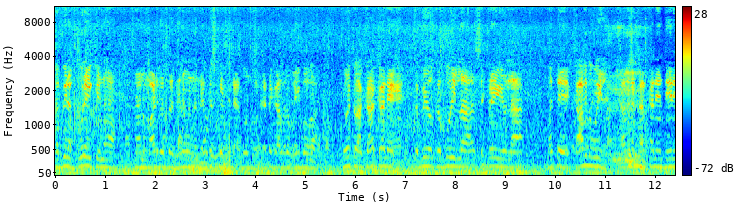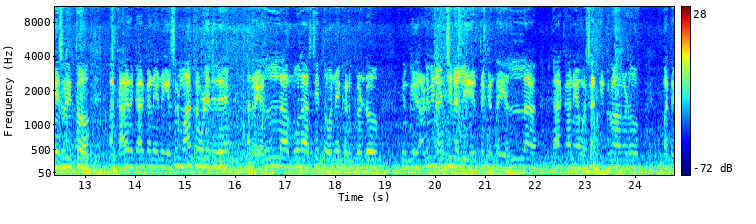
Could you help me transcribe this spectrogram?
ಕಬ್ಬಿನ ಪೂರೈಕೆಯನ್ನು ನಾನು ಮಾಡಿದಂಥ ದಿನವನ್ನು ನೆನಪಿಸ್ಕೊಳ್ತೀನಿ. ಅದೊಂದು ಗತಕಾಲದ ವೈಭವ. ಇವತ್ತು ಆ ಕಾರ್ಖಾನೆ ಕಬ್ಬಿ ಕಬ್ಬು ಇಲ್ಲ, ಸಕ್ಕರೆ ಇಲ್ಲ ಮತ್ತೆ ಕಾಗದ ಇಲ್ಲ ಕಾಗದ ಕಾರ್ಖಾನೆ ಅಂತ ಏನು ಹೆಸರು ಇತ್ತು, ಆ ಕಾಗದ ಕಾರ್ಖಾನೆಯನ್ನು ಹೆಸರು ಮಾತ್ರ ಉಳಿದಿದೆ. ಅದರ ಎಲ್ಲ ಮೂಲ ಅಸ್ತಿತ್ವವನ್ನೇ ಕಳೆದುಕೊಂಡು ನಿಮಗೆ ಅಳಿವಿನ ಅಂಚಿನಲ್ಲಿ ಇರ್ತಕ್ಕಂಥ ಎಲ್ಲ ಕಾರ್ಖಾನೆಯ ವಸತಿ ಗೃಹಗಳು ಮತ್ತು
